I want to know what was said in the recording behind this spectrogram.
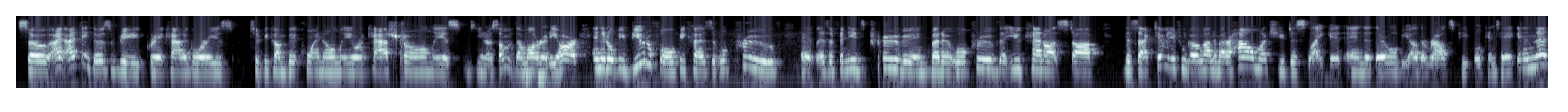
So I, I think those would be great categories to become Bitcoin only or cash only, as you know some of them already are, and it'll be beautiful because it will prove, as if it needs proving, but it will prove that you cannot stop this activity from going on no matter how much you dislike it, and that there will be other routes people can take, and then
